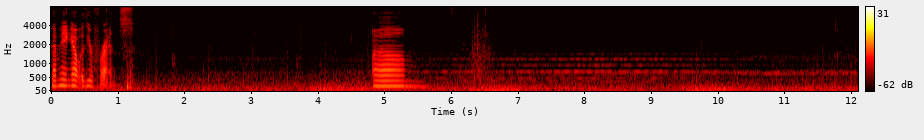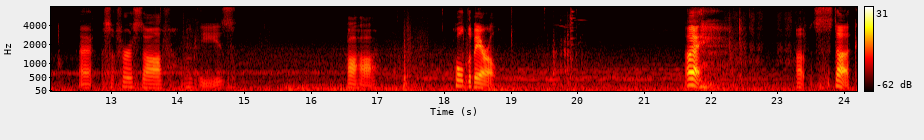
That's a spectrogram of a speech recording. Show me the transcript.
Come hang out with your friends. Um... Uh, so first off, move these. Haha. Hold the barrel. Okay. Oh, stuck.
